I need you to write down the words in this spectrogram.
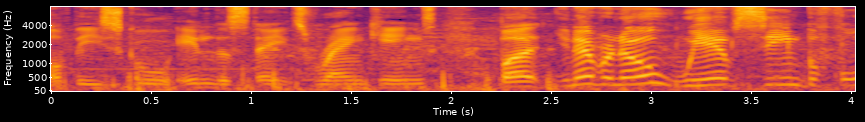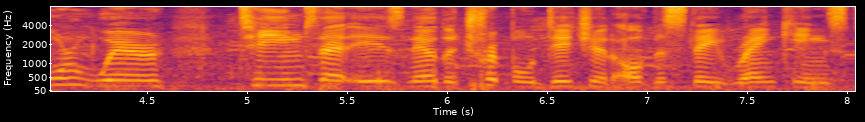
of these schools in the state's rankings. But you never know, we have seen before where teams that is now the triple digit of the state rankings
